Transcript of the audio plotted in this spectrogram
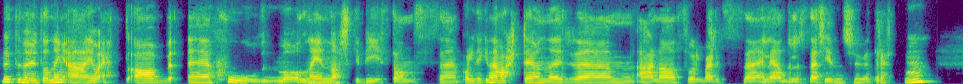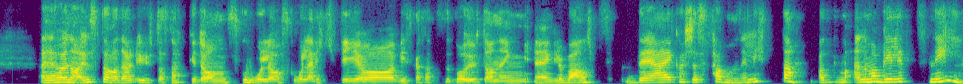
Dette med utdanning er jo et av eh, hovedmålene i den norske bistandspolitikken. Det har vært det under eh, Erna Solbergs eh, ledelse siden 2013. Eh, hun har jo stadig vært ute og snakket om skole, og skole er viktig, og vi skal satse på utdanning eh, globalt. Det jeg kanskje savner litt, da, at man, blir litt snill.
